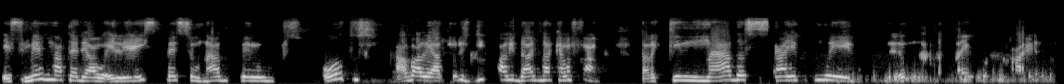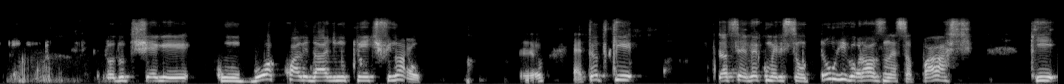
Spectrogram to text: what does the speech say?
esse mesmo material ele é inspecionado pelos outros avaliadores de qualidade daquela fábrica, para que nada saia com erro, entendeu? Nada saia com erro. O produto chegue com boa qualidade no cliente final. Entendeu? É tanto que você vê como eles são tão rigorosos nessa parte que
